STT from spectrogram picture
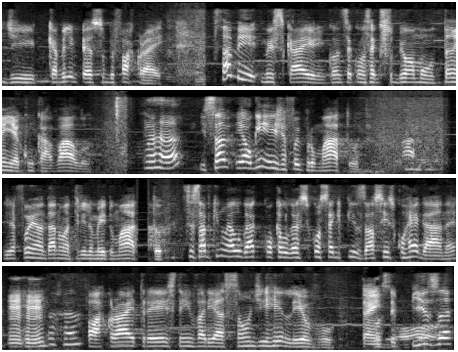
de cabelo em pé sobre Far Cry. Sabe no Skyrim, quando você consegue subir uma montanha com um cavalo? Aham. E sabe, e alguém aí já foi pro mato? Já foi andar numa trilha no meio do mato? Você sabe que não é lugar, qualquer lugar que você consegue pisar sem escorregar, né? Uhum. Far Cry 3 tem variação de relevo. Tem. Você pisa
